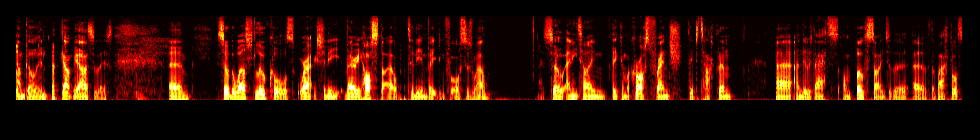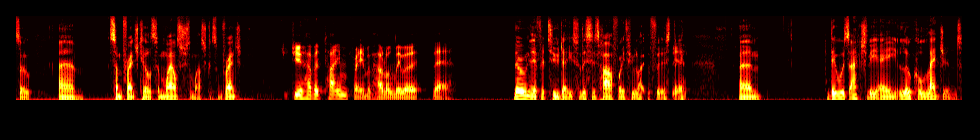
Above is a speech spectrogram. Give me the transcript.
I'm, going. Can't be asked for this. Um, so the Welsh locals were actually very hostile to the invading force as well. So anytime they come across French, they'd attack them, uh, and there was deaths on both sides of the of the battle. So um, some French killed some Welsh, some Welsh killed some French. Do you have a time frame of how long they were there? They were only there for two days, so this is halfway through like the first day. Um, there was actually a local legend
